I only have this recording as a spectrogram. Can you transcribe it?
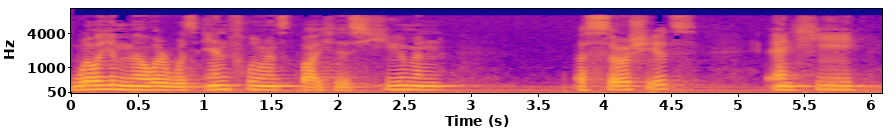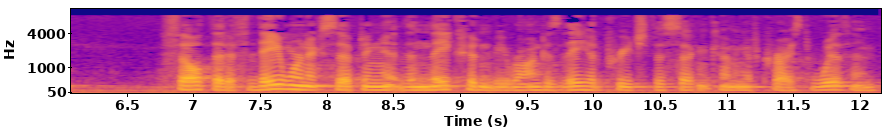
William Miller was influenced by his human associates, and he felt that if they weren't accepting it, then they couldn't be wrong because they had preached the second coming of Christ with him.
